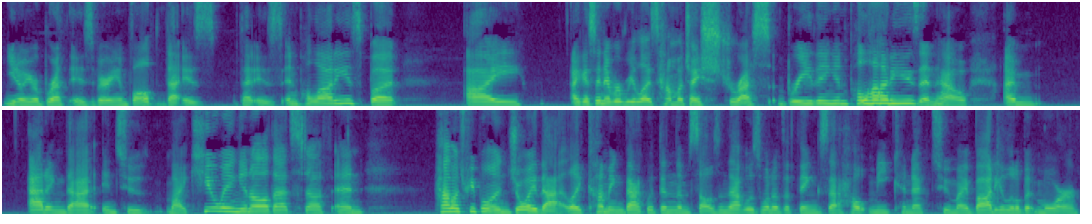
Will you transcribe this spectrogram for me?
you know, your breath is very involved. That is that is in Pilates, but I I guess I never realized how much I stress breathing in Pilates and how I'm adding that into my cueing and all that stuff and how much people enjoy that, like coming back within themselves. And that was one of the things that helped me connect to my body a little bit more,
